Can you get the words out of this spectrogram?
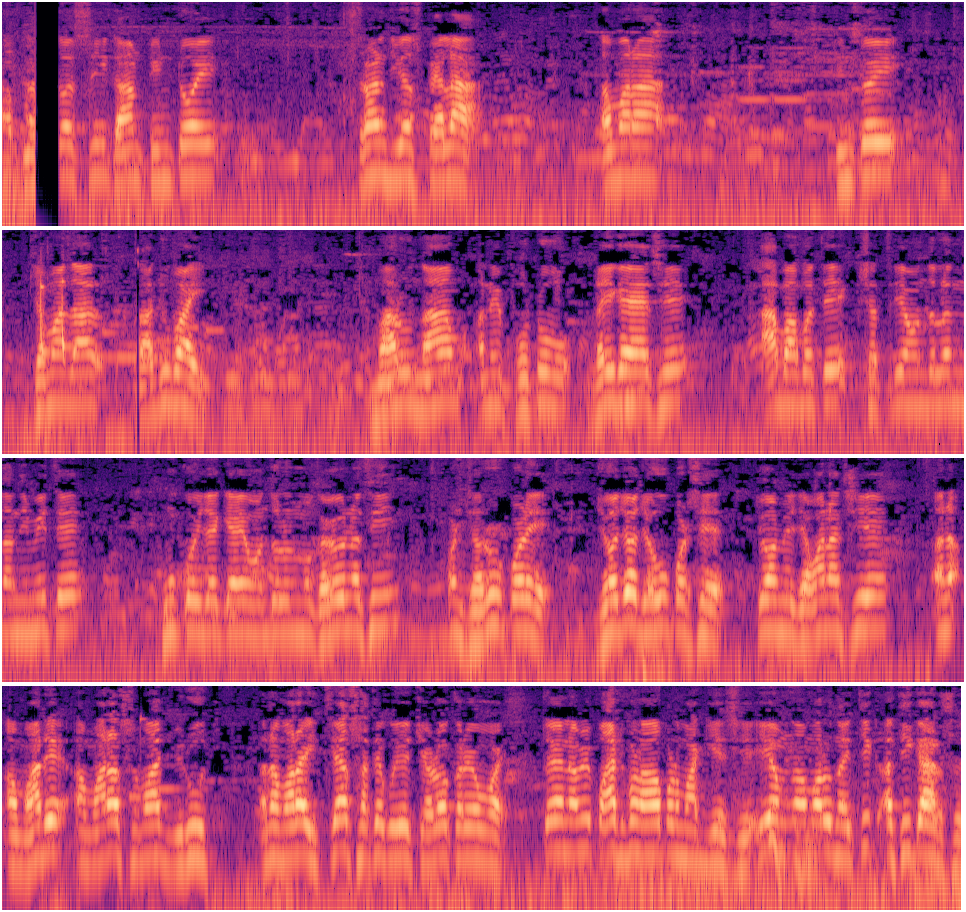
હતા. શ્રી ગામ ટિન્ટોય ત્રણ દિવસ પહેલા અમારા ટિન્ટોય જમાદાર રાજુભાઈ મારું નામ અને ફોટો લઈ ગયા છે. આ બાબતે ક્ષત્રિય આંદોલનના નિમિત્તે હું કોઈ જગ્યાએ આંદોલનમાં ગયો નથી, પણ જરૂર પડે જો જો જવું પડશે તો અમે જવાના છીએ અને અમારે અમારા સમાજ વિરુદ્ધ અને અમારા ઇતિહાસ સાથે કોઈએ ચેડો કર્યો હોય તો એને અમે પાઠ ભણાવવા પણ માંગીએ છીએ. એ અમને અમારો નૈતિક અધિકાર છે.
